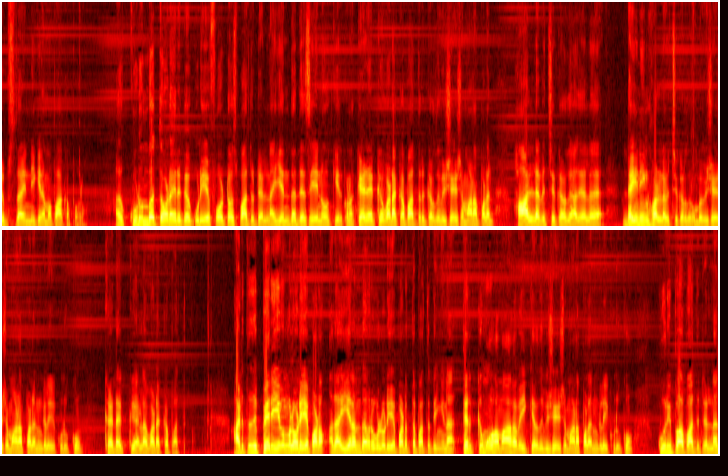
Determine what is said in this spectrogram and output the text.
டிப்ஸ் தான் இன்றைக்கி நம்ம பார்க்க போகிறோம் அது குடும்பத்தோட இருக்கக்கூடிய ஃபோட்டோஸ் பார்த்துட்டேன்னா எந்த திசையை நோக்கி இருக்கணும்? கிழக்கு வடக்க பார்த்துருக்கிறது விசேஷமான பலன். ஹாலில் வச்சுக்கிறது அதில் டைனிங் ஹாலில் வச்சுக்கிறது ரொம்ப விசேஷமான பலன்களை கொடுக்கும். கிழக்கு அல்ல வடக்க பார்த்து. அடுத்தது பெரியவங்களுடைய படம் அதாவது இறந்தவர்களுடைய படத்தை பார்த்துட்டிங்கன்னா தெற்கு முகமாக வைக்கிறது விசேஷமான பலன்களை கொடுக்கும். குறிப்பாக பார்த்துட்டேன்னா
